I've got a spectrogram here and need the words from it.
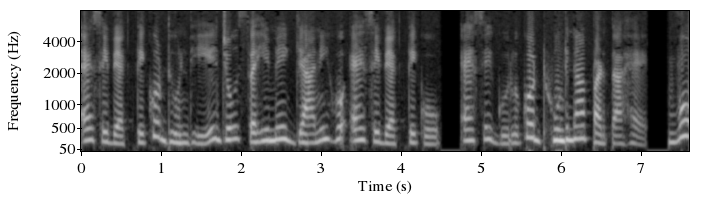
ऐसे व्यक्ति को ढूंढिए जो सही में ज्ञानी हो। ऐसे व्यक्ति को, ऐसे गुरु को ढूंढना पड़ता है। वो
